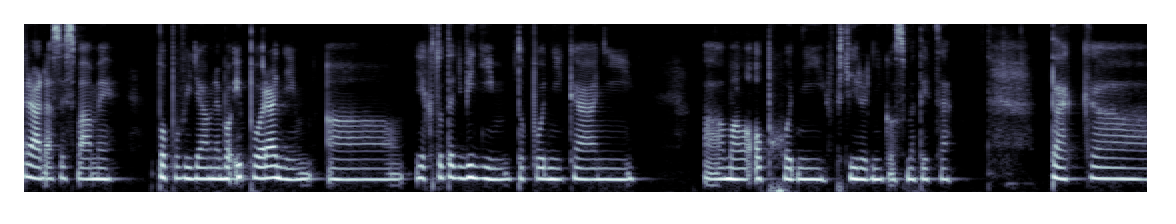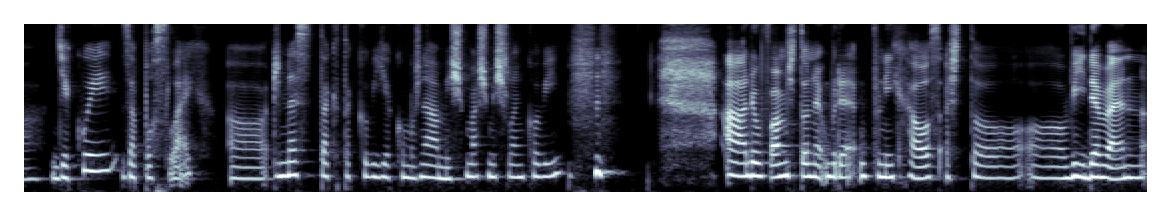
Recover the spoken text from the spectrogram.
ráda si s vámi popovídám nebo i poradím, a jak to teď vidím, to podnikání maloobchodní v přírodní kosmetice. Tak děkuji za poslech. Dnes tak takový jako možná myšmaš myšlenkový. a doufám, že to nebude úplný chaos, až to vyjde ven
